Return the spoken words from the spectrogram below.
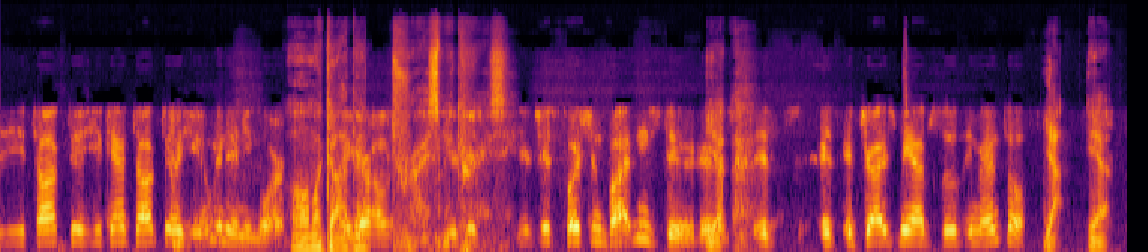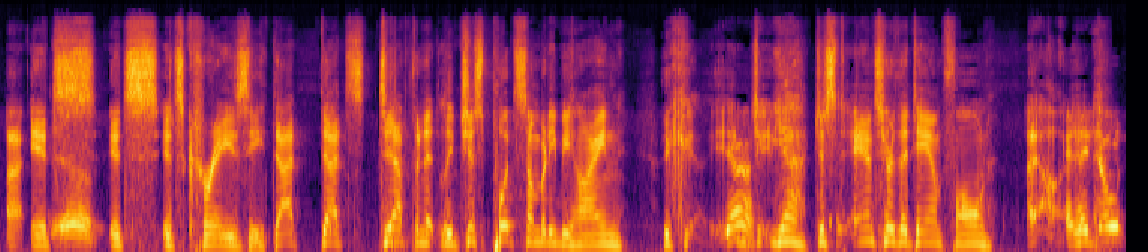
you talk to. You can't talk to a human anymore. Oh my god, You're that all- drives me you're crazy. Just, you're just pushing buttons, dude. Yeah. It's, it's it, it drives me absolutely mental. Yeah, yeah. Uh, it's Yeah. it's it's crazy. That that's definitely just put somebody behind. Yeah. yeah. Just answer the damn phone. I- And they don't,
